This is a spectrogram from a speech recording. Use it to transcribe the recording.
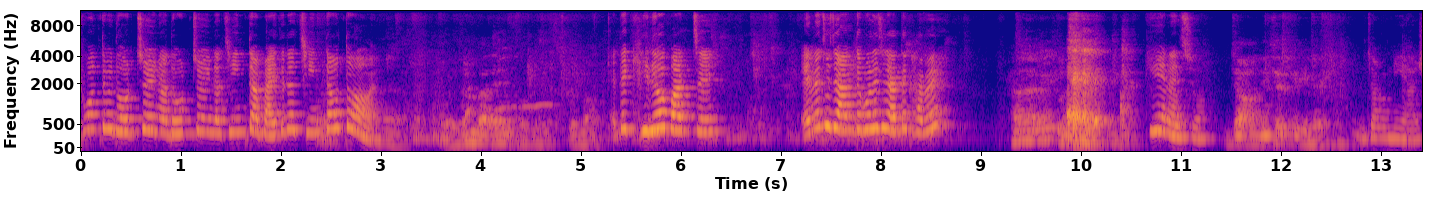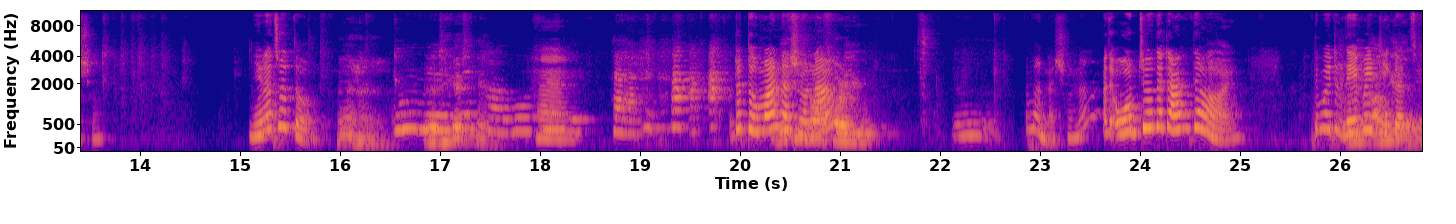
ফোন তুমি ধরছোই না ধরছোই না চিন্তা বাড়িতে একটা চিন্তাও তো হয়। এতে খিদেও পাচ্ছে। এনেছো জানতে বলেছি রাতে খাবে। কি এনেছো? যাও নিয়ে আসো। এনেছো তো? হ্যাঁ। ওটা তোমার না শোনা। তোমার না শোনা আচ্ছা ওর জন্য টানতে হয়। তুমি এটা দেবে ঠিক আছে।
